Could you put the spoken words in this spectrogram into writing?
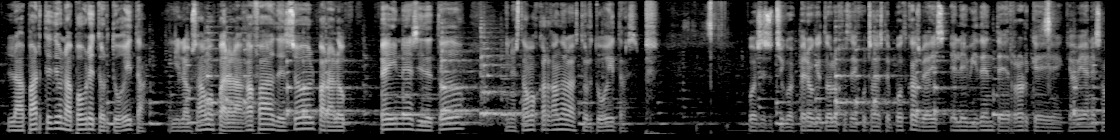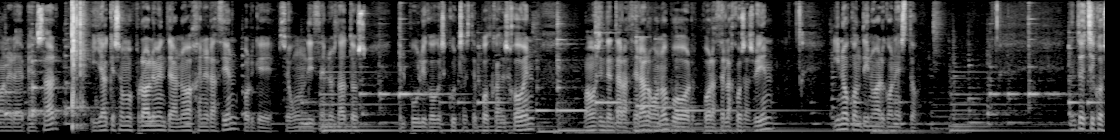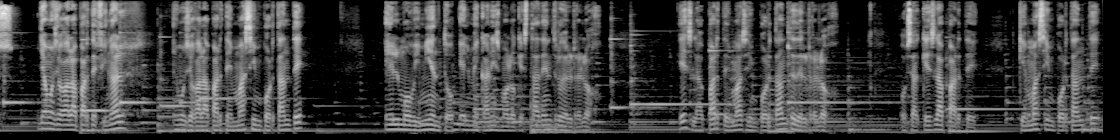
la parte de una pobre tortuguita. Y la usamos para las gafas de sol, para los peines y de todo. Y nos estamos cargando a las tortuguitas. Pues eso chicos, espero que todos los que estéis escuchando este podcast veáis el evidente error que, había en esa manera de pensar y ya que somos probablemente la nueva generación, porque según dicen los datos el público que escucha este podcast es joven, vamos a intentar hacer algo, ¿no? Por, por hacer las cosas bien y no continuar con esto. Entonces chicos, ya hemos llegado a la parte final, hemos llegado a la parte más importante, el movimiento, el mecanismo, lo que está dentro del reloj. Es la parte más importante del reloj o sea, que es la parte que más importante,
